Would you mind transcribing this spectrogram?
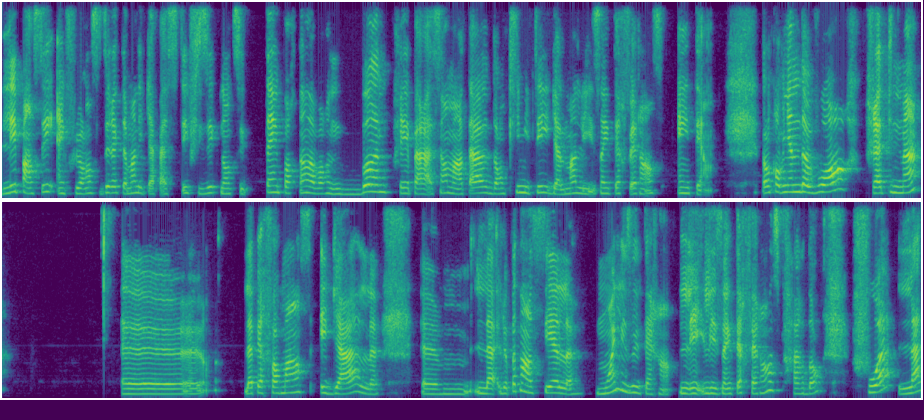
les pensées influencent directement les capacités physiques, donc c'est important d'avoir une bonne préparation mentale, donc limiter également les interférences internes. Donc, on vient de voir rapidement la performance égale euh, le potentiel moins les, les, interférences, pardon, fois la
